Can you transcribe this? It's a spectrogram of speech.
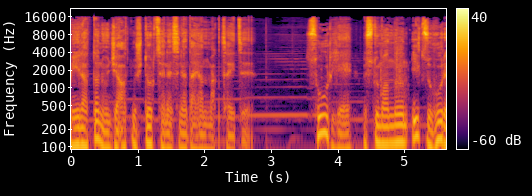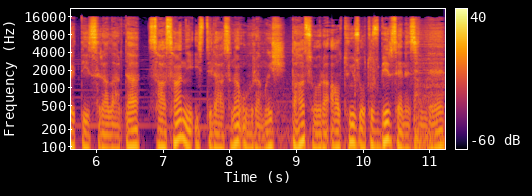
M.Ö. 64 senesine dayanmaktaydı. Suriye, Müslümanlığın ilk zuhur ettiği sıralarda Sasani istilasına uğramış, daha sonra 631 senesinde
